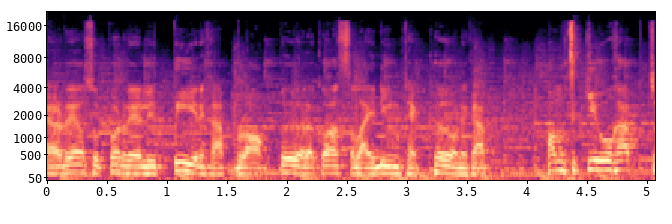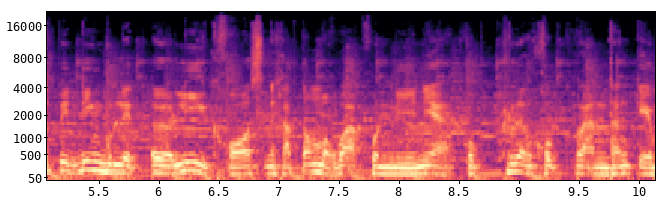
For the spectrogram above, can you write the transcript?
aerial super reality นะครับ blocker แล้วก็ sliding tackle นะครับคอมสกิลครับ Speeding Bullet Early Course นะครับต้องบอกว่าคนนี้เนี่ยครบเครื่องครบครันทั้งเกม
